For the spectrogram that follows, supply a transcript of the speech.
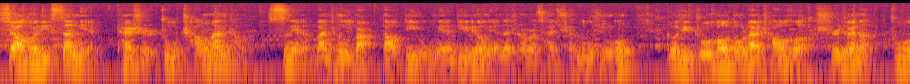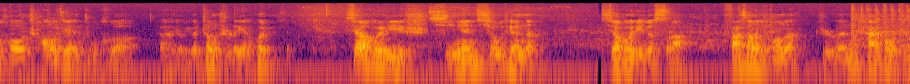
孝惠帝三年开始筑长安城，四年完成一半，到第五年、第六年的时候才全部竣工。各地诸侯都来朝贺。十月呢，诸侯朝见祝贺，呃，有一个正式的宴会。孝惠帝七年秋天呢，孝惠帝就死了。发丧以后呢，只闻太后之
